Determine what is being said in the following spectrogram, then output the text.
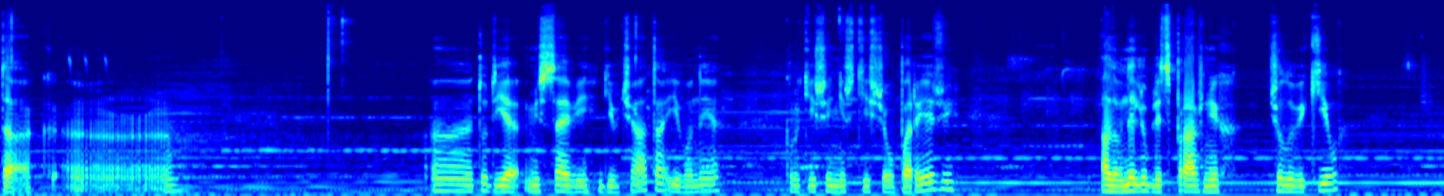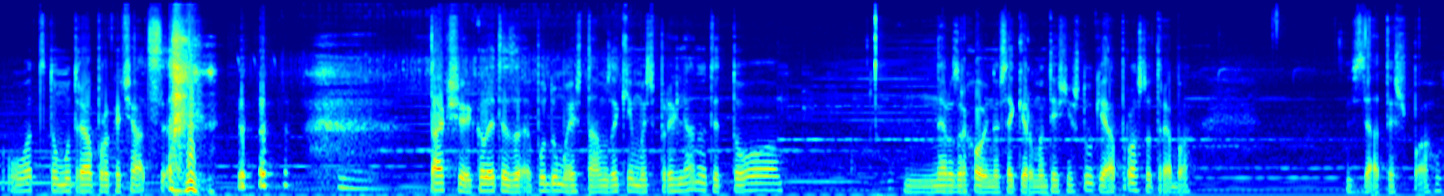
так. Е, е, тут є місцеві дівчата, і вони крутіші, ніж ті, що в Парижі. Але вони люблять справжніх чоловіків. От, тому треба прокачатися. Так що, коли ти подумаєш там за кимось приглянути, то не розраховуй на всякі романтичні штуки, а просто треба взяти шпагу.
